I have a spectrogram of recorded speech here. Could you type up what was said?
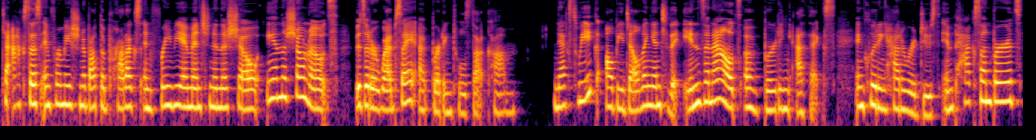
To access information about the products and freebie I mentioned in the show and the show notes, visit our website at birdingtools.com. Next week, I'll be delving into the ins and outs of birding ethics, including how to reduce impacts on birds,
